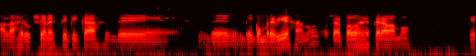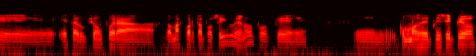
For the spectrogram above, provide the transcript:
a las erupciones típicas de, de, de Cumbre Vieja, ¿no? O sea, todos esperábamos que esta erupción fuera lo más corta posible, ¿no? Porque como desde el principio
